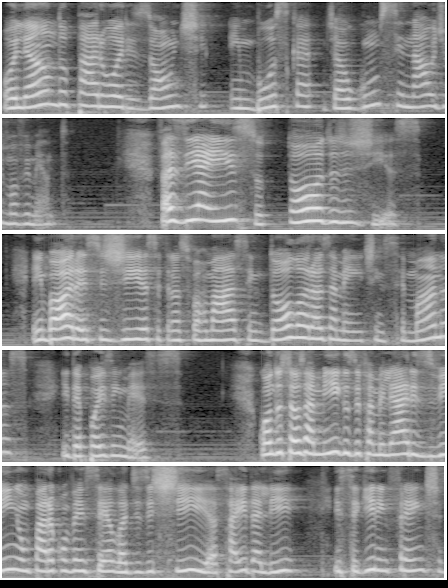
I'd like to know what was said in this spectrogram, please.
olhando para o horizonte em busca de algum sinal de movimento. Fazia isso todos os dias, embora esses dias se transformassem dolorosamente em semanas e depois em meses. Quando seus amigos e familiares vinham para convencê-lo a desistir, a sair dali e seguir em frente,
